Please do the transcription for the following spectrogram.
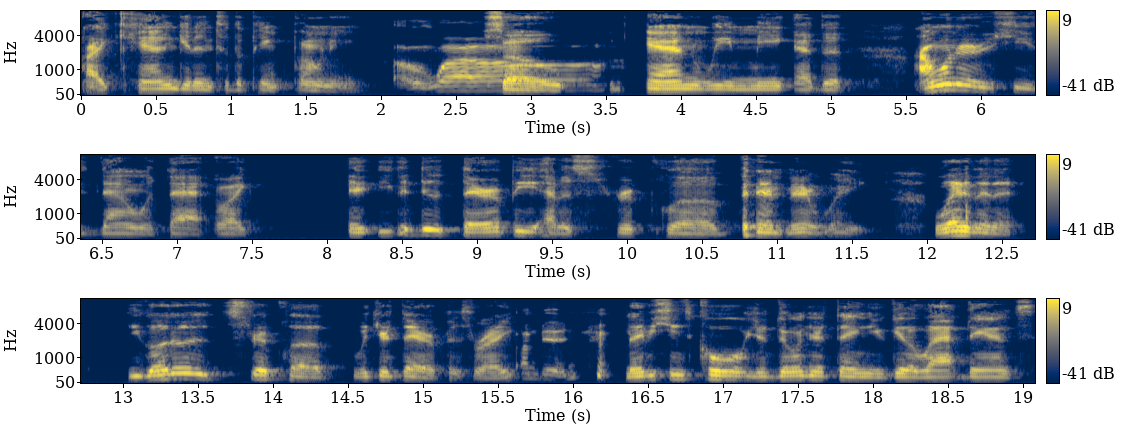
I can get into the Pink Pony. Oh wow. So- Can we meet at the? I wonder if she's down with that. Like, if you could do therapy at a strip club, and then wait, wait a minute. You go to a strip club with your therapist, right? I'm dead. Maybe she's cool. You're doing your thing. You get a lap dance,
